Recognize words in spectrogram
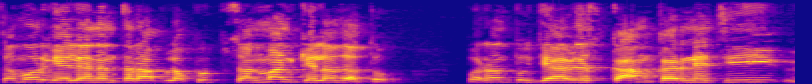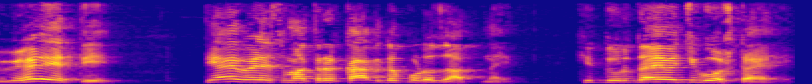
समोर गेल्यानंतर आपला खूप सन्मान केला जातो. परंतु ज्यावेळेस काम करण्याची वेळ येते त्यावेळेस मात्र कागद पुढं जात नाहीत. ही दुर्दैवाची गोष्ट आहे.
